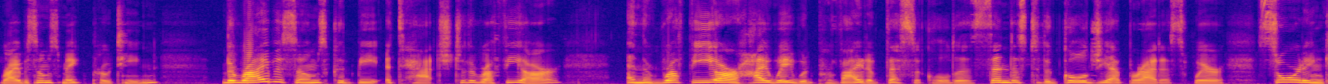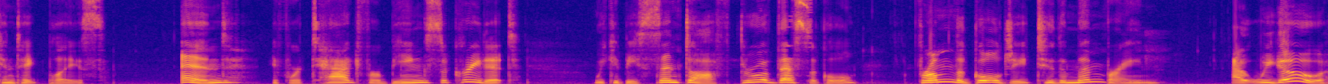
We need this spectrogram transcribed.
ribosomes make protein. The ribosomes could be attached to the rough ER, and the rough ER highway would provide a vesicle to send us to the Golgi apparatus where sorting can take place. And if we're tagged for being secreted, we could be sent off through a vesicle from the Golgi to the membrane. Out we go!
